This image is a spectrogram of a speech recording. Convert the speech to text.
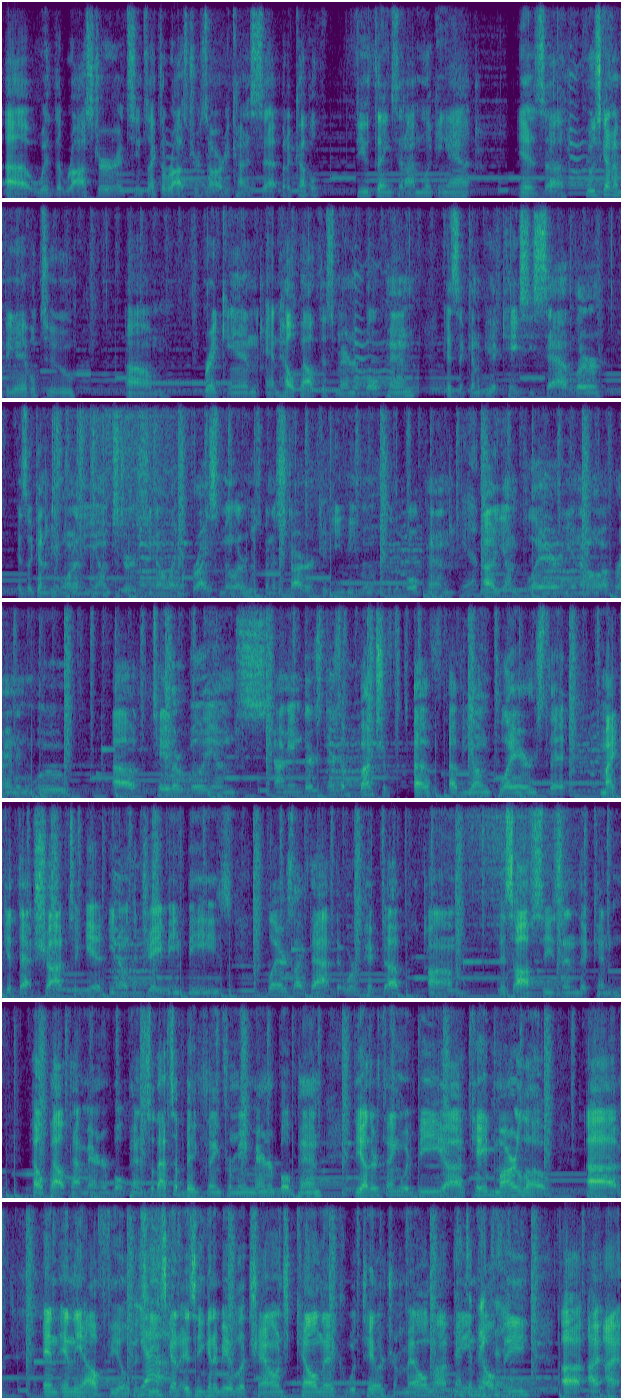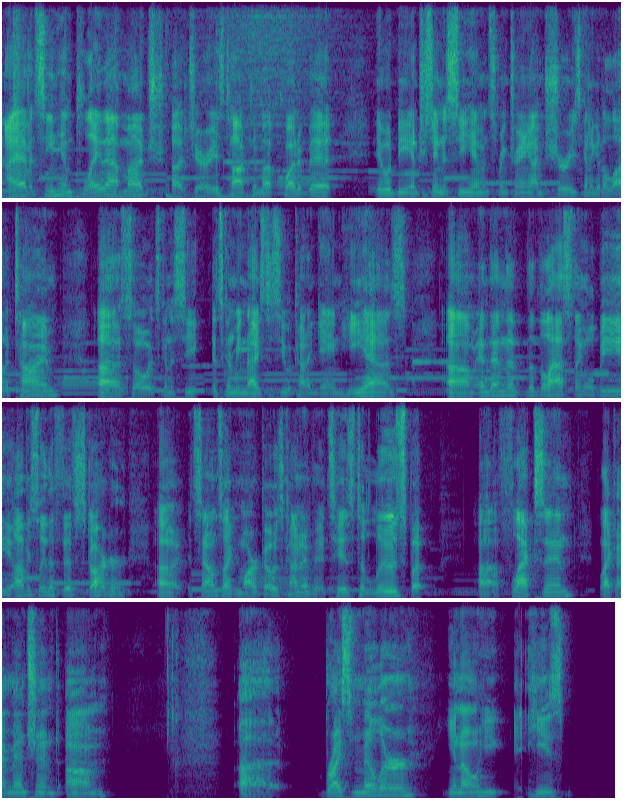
uh, with the roster. It seems like the roster is already kind of set, but a couple few things that I'm looking at is uh, who's going to be able to um, break in and help out this Mariner bullpen. Is it going to be a Casey Sadler? Is it going to be one of the youngsters, you know, like a Bryce Miller who's been a starter? Could he be moved to the bullpen? Yep. A young player, you know, a Brandon Woo, uh, Taylor Williams. I mean, there's there's a bunch of, of, of young players that might get that shot to get, you know, the JBBs, players like that that were picked up um, this offseason that can help out that Mariner bullpen. So that's a big thing for me, Mariner bullpen. The other thing would be uh, Cade Marlowe. Uh, in, in the outfield, is Yeah. he's gonna is he gonna be able to challenge Kelenic with Taylor Trammell not That's being healthy? thing. Uh, I, I, haven't seen him play that much. Uh, Jerry has talked him up quite a bit. It would be interesting to see him in spring training. I'm sure he's going to get a lot of time. Uh, so it's going to see it's going to be nice to see what kind of game he has. Um, and then the, the, the last thing will be obviously the fifth starter. Uh, it sounds like Marco's kind of it's his to lose, but uh, like I mentioned, um, uh, Bryce Miller, you know, he he's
